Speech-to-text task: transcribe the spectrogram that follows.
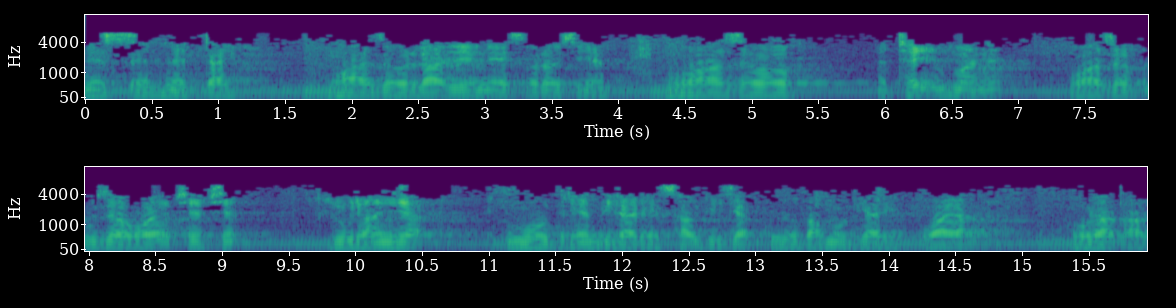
နှစ်စဉ်နှစ်တိုင်းဝါဆိုလာပြည့်နေ့ဆိုလို့ရှိရင်ဝါဆိုအထိတ်အမှတ်နဲ့ဝါဆိုပူဇော်ဝဲအဖြစ်ဖြင့်လူဒန်းရဥပုသ်တရင်သီလတွေစောင့်တည်ကြကုသိုလ်ကောင်းမှုတရားတွေပွားရတာဘုရားသာသ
